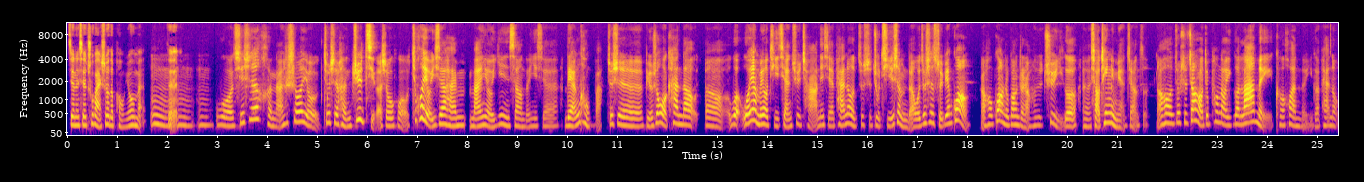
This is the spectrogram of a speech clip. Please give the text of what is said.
见了一些出版社的朋友们。嗯，对，嗯嗯，我其实很难说有就是很具体的收获，就会有一些还蛮有印象的一些脸孔吧。就是比如说我看到，呃，我我也没有提前去查那些 panel，就是主题。什么的，我就是随便逛，然后逛着逛着，然后就去一个嗯小厅里面这样子，然后就是正好就碰到一个拉美科幻的一个 panel，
